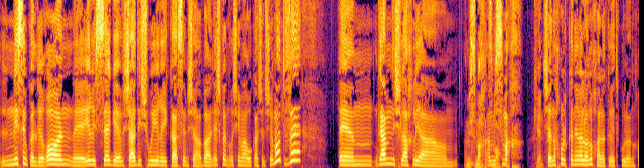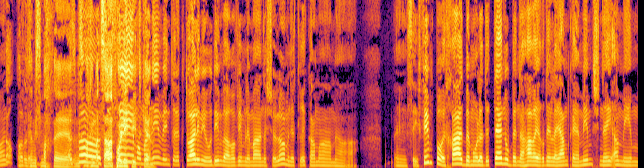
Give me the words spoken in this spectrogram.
ניסים קלדרון, אה, איריס שגב, שאדי שווירי, קאסם שעבן. יש כאן רשימה ארוכה של שמות, וגם נשלח לי המסמך עצמו. המסמך. כן. שאנחנו כנראה לא נוכל להקריא את כולו, נכון? לא, אבל אוקיי. זה מסמך, אה, זה מסמך עם הצעה פוליטית, כן. אז בואו, סופרים, אומנים ואינטלקטואלים יהודים וערבים למען השלום, אני אקריא כמה מהסעיפים פה. אחד, במולדתנו, בין נהר הירדן לים, קיימים שני עמים.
